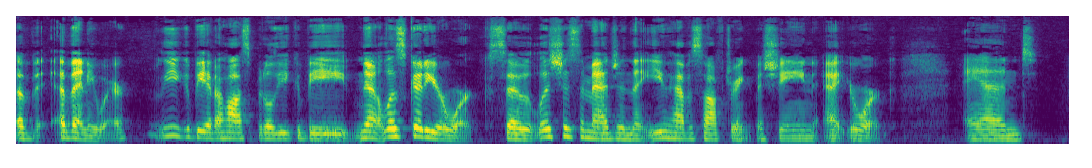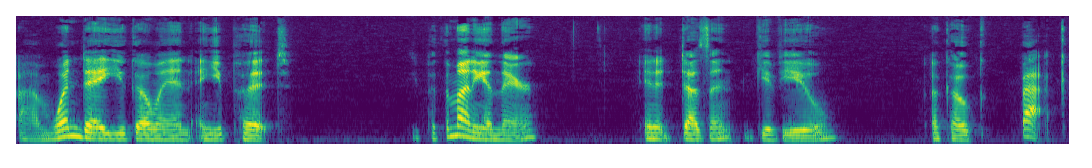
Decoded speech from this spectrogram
of, of anywhere. You could be at a hospital. You could be, now let's go to your work. So let's just imagine that you have a soft drink machine at your work. And um, one day you go in and you put, you put the money in there and it doesn't give you a Coke back.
